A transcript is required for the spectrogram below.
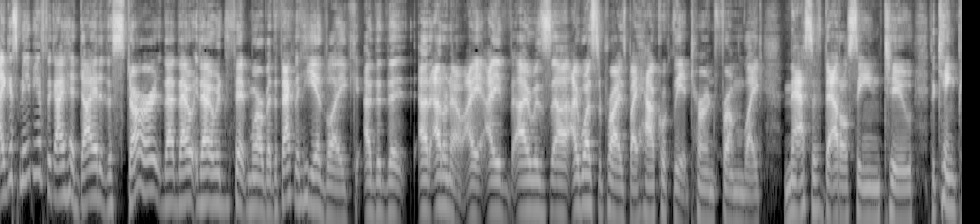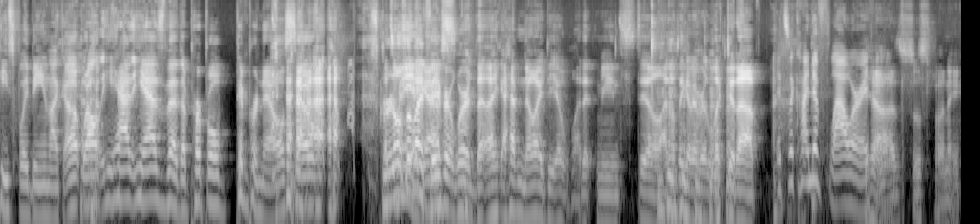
I guess maybe if the guy had died at the start, that that, that would fit more. But the fact that he had like, uh, the, the, I, I don't know. I I, I was uh, I was surprised by how quickly it turned from like massive battle scene to the king peacefully being like, oh well, he has he has the the purple pimpernel, so screw It's also me, I my favorite word that like I have no idea what it means still. I don't think I've ever looked it up. it's a kind of flower. I yeah, think. it's just funny.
